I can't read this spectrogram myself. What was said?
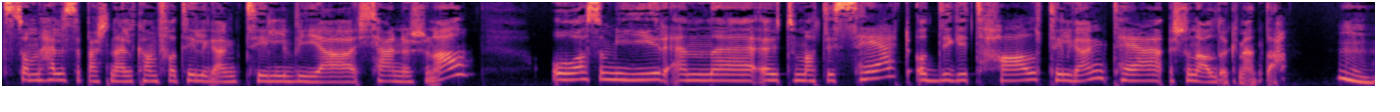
som helsepersonell kan få tilgang til via kjernejournal, og som gir en eh, automatisert og digital tilgang til journaldokumenter. Mm.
